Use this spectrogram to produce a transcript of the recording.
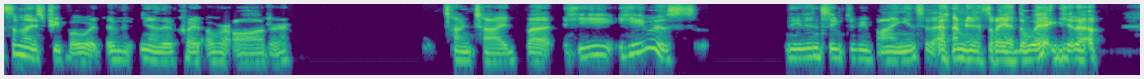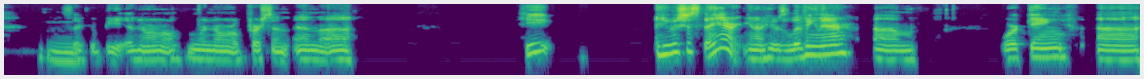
sometimes people would, uh, you know, they're quite overawed or tongue tied, but he he was he didn't seem to be buying into that. I mean, that's why he had the wig, you know, Mm, so it could be a normal, more normal person. And uh, he he was just there, you know, he was living there, um, working. Uh,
